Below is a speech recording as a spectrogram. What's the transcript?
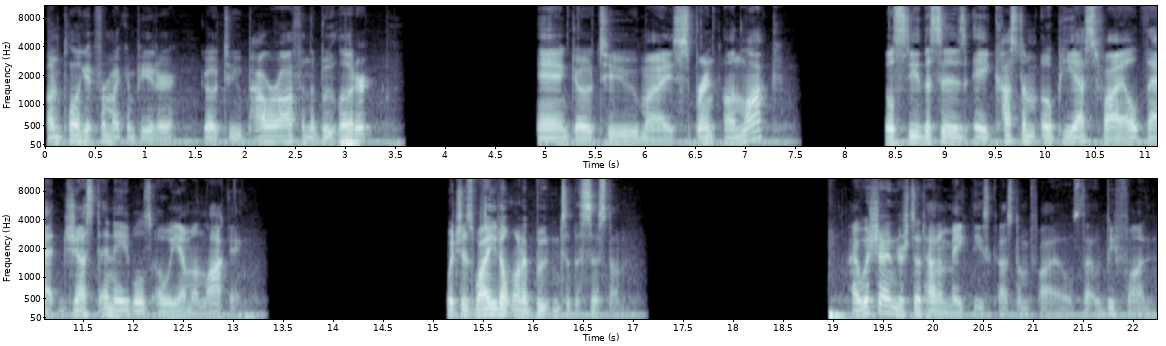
unplug it from my computer, go to power off in the bootloader, and go to my Sprint unlock, you'll see this is a custom OPS file that just enables OEM unlocking, which is why you don't want to boot into the system. I wish I understood how to make these custom files. That would be fun.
